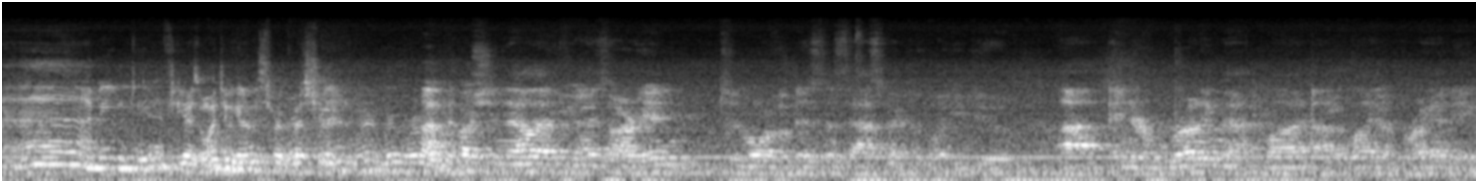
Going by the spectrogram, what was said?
Uh, I mean, yeah, if you guys want to, we can always throw a question in. We're, we're, we're I have a question now that you guys are into more of a business aspect of what you do, uh, and you're running that line, uh, line of branding,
